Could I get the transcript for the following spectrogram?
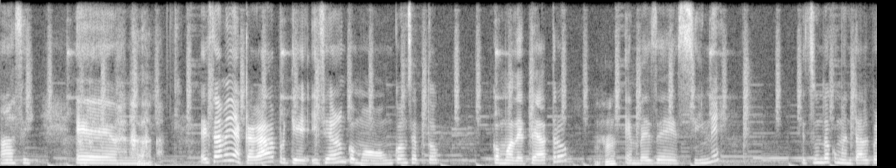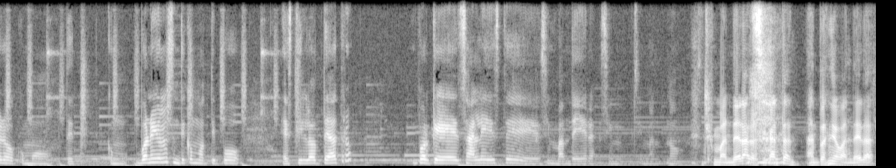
Ah, sí. Eh, está media cagada porque hicieron como un concepto como de teatro en vez de cine. Es un documental, pero como de, como bueno, yo lo sentí como tipo estilo teatro, porque sale este sin bandera, sin, sin man- no, Banderas, así cantan. Antonio Banderas.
